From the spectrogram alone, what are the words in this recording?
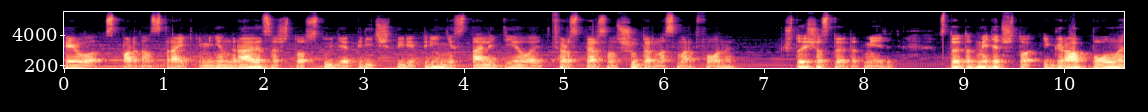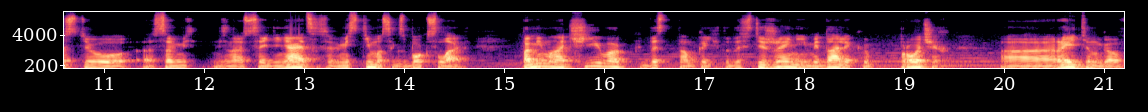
Halo Spartan Strike, и мне нравится, что студия 343 не стали делать first-person шутер на смартфоны. Что еще стоит отметить? Стоит отметить, что игра полностью э, совме... не знаю, соединяется, совместима с Xbox Live. Помимо ачивок, там каких-то достижений, медалек и прочих э, рейтингов,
